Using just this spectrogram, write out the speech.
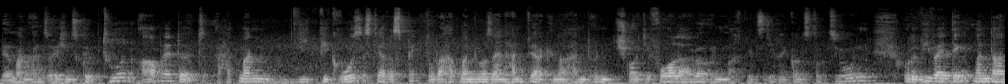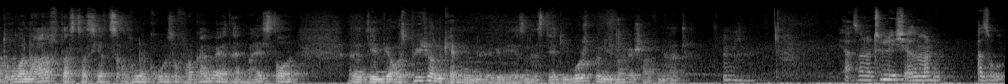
Wenn man an solchen Skulpturen arbeitet, hat man, wie, wie groß ist der Respekt oder hat man nur sein Handwerk in der Hand und schaut die Vorlage und macht jetzt die Rekonstruktion? Oder wie weit denkt man darüber nach, dass das jetzt auch eine große Vergangenheit, ein Meister, äh, den wir aus Büchern kennen, äh, gewesen ist, der die ursprünglich mal geschaffen hat? Mhm. Ja, also natürlich, also man, also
